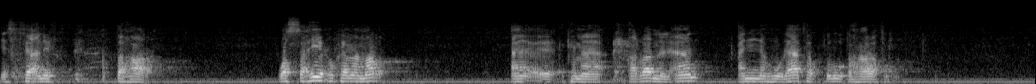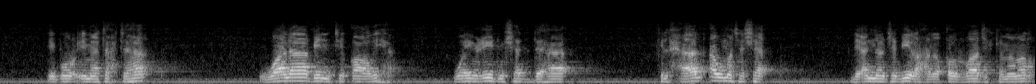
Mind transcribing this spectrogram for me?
يستأنف الطهارة. والصحيح كما مر كما قررنا الآن أنه لا تبطل طهارته ببرء ما تحتها ولا بانتقاضها ويعيد شدها في الحال أو متى شاء. لأن الجبيرة على القول الراجح كما مر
